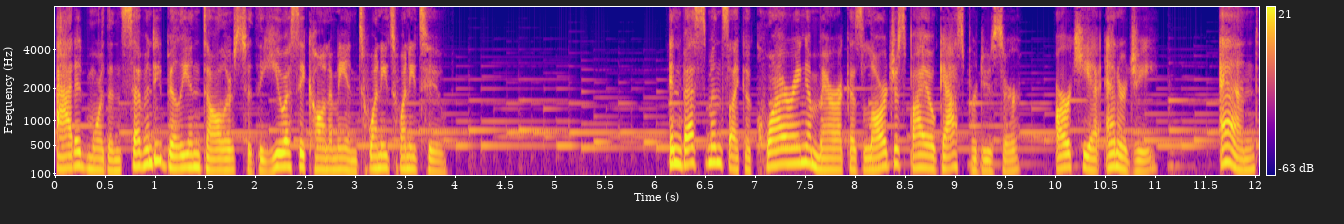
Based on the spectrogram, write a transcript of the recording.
added more than $70 billion to the U.S. economy in 2022. Investments like acquiring America's largest biogas producer, Archaea Energy, and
